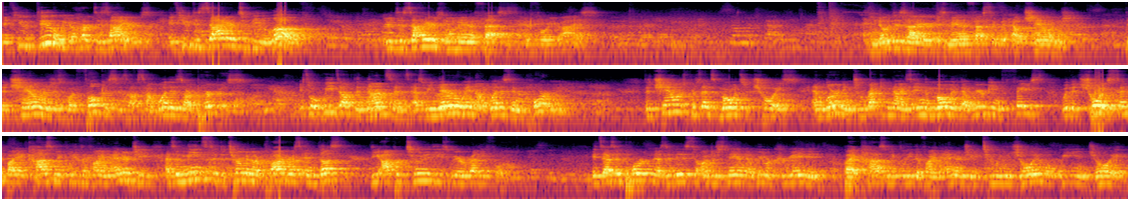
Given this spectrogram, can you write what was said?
And if you do what your heart desires, if you desire to be loved, your desires will manifest before your eyes. And no desire is manifested without challenge. The challenge is what focuses us on what is our purpose. It's what weeds out the nonsense as we narrow in on what is important. The challenge presents moments of choice and learning to recognize in the moment that we're being faced with a choice sent by a cosmically defined energy as a means to determine our progress and thus the opportunities we are ready for. It's as important as it is to understand that we were created by a cosmically defined energy to enjoy what we enjoy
